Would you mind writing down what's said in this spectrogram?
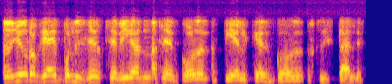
Pero yo creo que hay policías que se fijan más en el color de la piel que en el color de los cristales.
